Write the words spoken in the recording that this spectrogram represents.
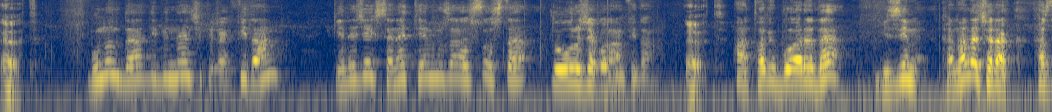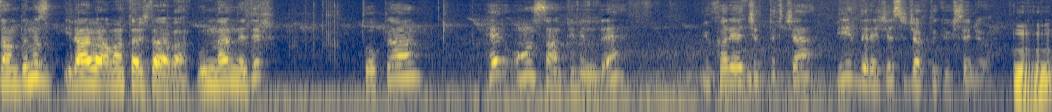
Evet. Evet. Bunun da dibinden çıkacak fidan gelecek sene Temmuz Ağustos'ta doğuracak olan fidan. Evet. Ha tabi bu arada bizim kanal açarak kazandığımız ilave avantajlar var. Bunlar nedir? Toprağın her 10 santiminde yukarıya çıktıkça 1 derece sıcaklık yükseliyor. Hı hı.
